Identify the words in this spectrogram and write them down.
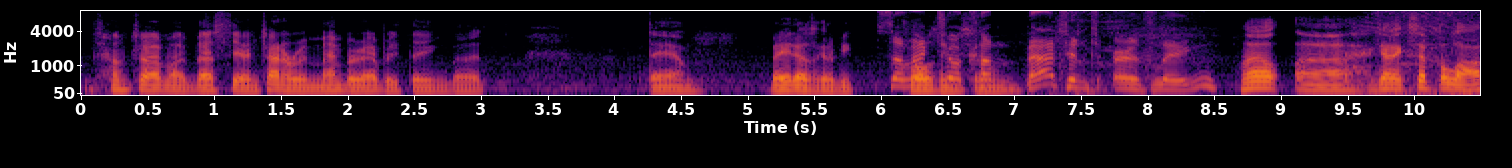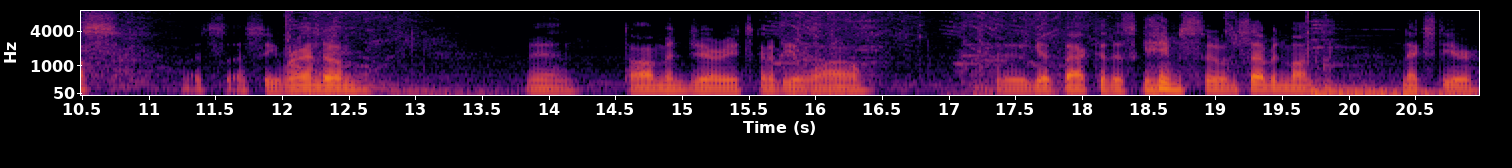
I'm trying my best here and trying to remember everything, but damn, Beta is gonna be Select your soon. combatant, Earthling. Well, uh, I gotta accept the loss. Let's, let's see, random. Man, Tom and Jerry. It's gonna be a while to get back to this game soon. Seven months next year.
